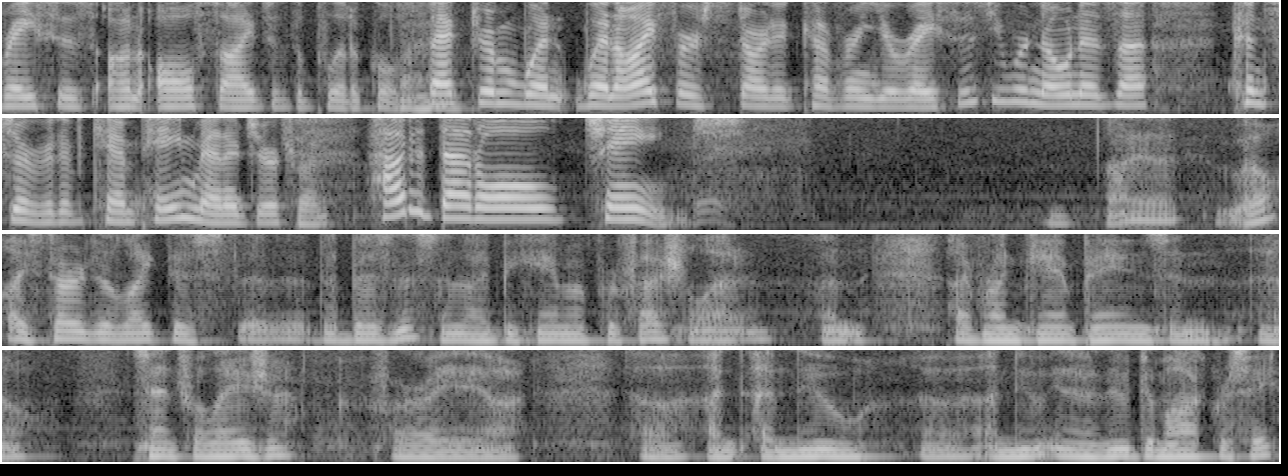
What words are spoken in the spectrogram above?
races on all sides of the political spectrum. When when I first started covering your races, you were known as a conservative campaign manager. Right. How did that all change? I, uh, well, I started to like this uh, the business, and I became a professional at it. And I've run campaigns in you know Central Asia for a, uh, uh, a, a, new, uh, a new, in a new democracy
